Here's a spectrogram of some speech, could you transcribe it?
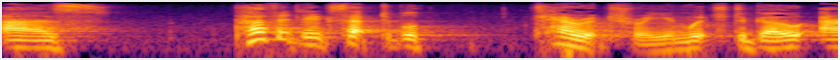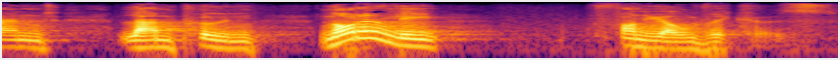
as perfectly acceptable territory in which to go and lampoon not only funny old vicars.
